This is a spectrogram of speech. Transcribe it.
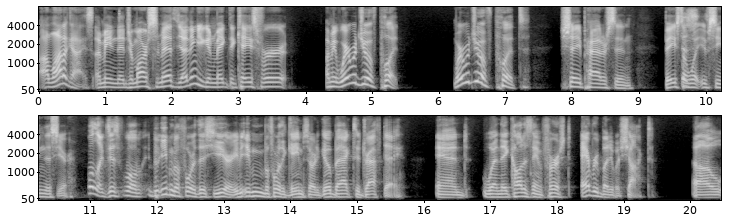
a lot of guys. I mean, J'Mar Smith. I think you can make the case for. I mean, where would you have put? Where would you have put Shea Patterson based this, on what you've seen this year? Well, like this. Well, even before this year, even before the game started, go back to draft day. And when they called his name first, everybody was shocked. Uh,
